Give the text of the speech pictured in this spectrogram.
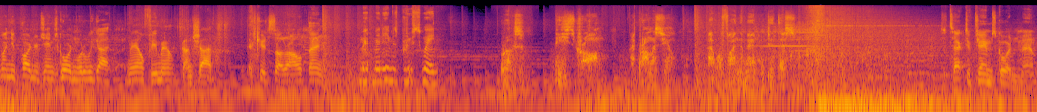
partner, James Gordon. What do we got? Male, female, gunshot. That kid saw the whole thing. My, my name is Bruce Wayne. Bruce, be strong. I promise you, I will find the man who did this. Detective James Gordon, ma'am.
